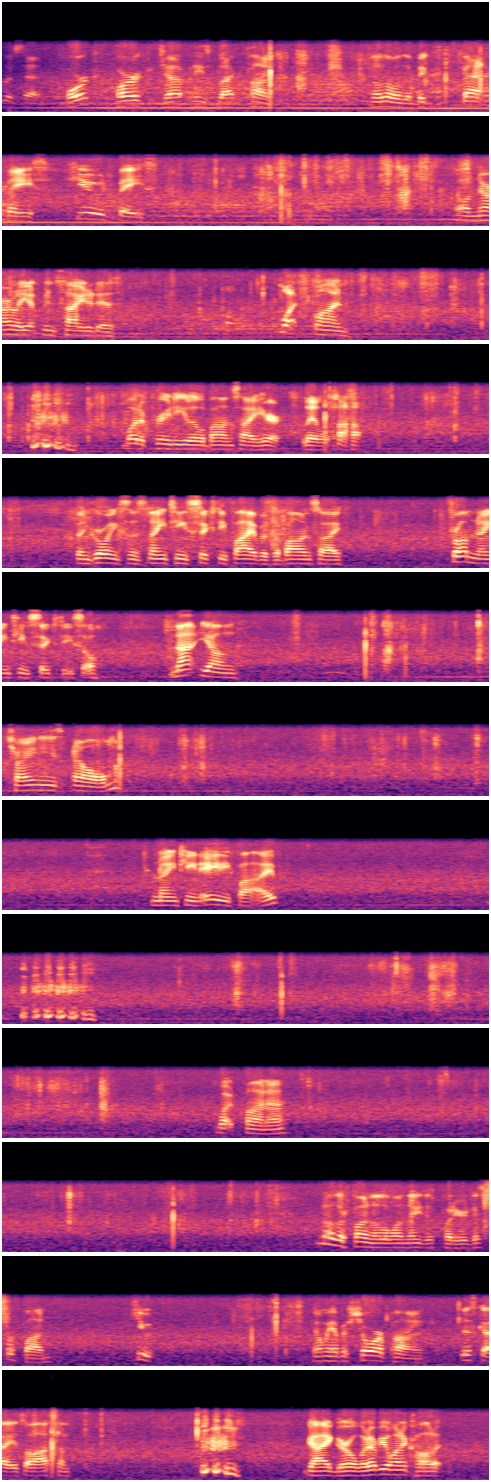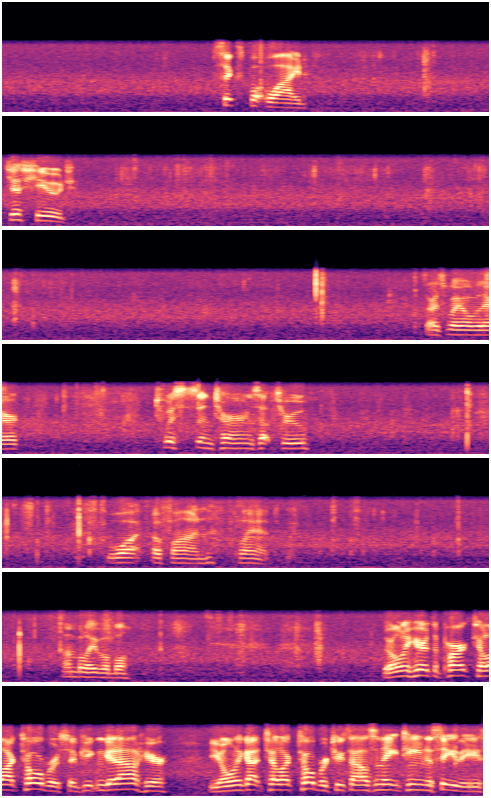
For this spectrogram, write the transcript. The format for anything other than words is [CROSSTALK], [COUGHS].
Another set. Cork Bark Japanese Black Pine. Another one with a big fat base. Huge base. How gnarly up inside it is. What fun. [CLEARS THROAT] what a pretty little bonsai here. Little, [LAUGHS] haha. Been growing since 1965 as a bonsai. From 1960, so not young. Chinese elm. From 1985. [COUGHS] what fun, huh? Another fun little one they just put here just for fun. Cute. Then we have a shore pine. This guy is awesome. [CLEARS THROAT] guy, girl, whatever you want to call it. Six foot wide. Just huge. Starts way over there. Twists and turns up through. What a fun plant. Unbelievable. They're only here at the park till October, so if you can get out here, you only got till October 2018 to see these.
